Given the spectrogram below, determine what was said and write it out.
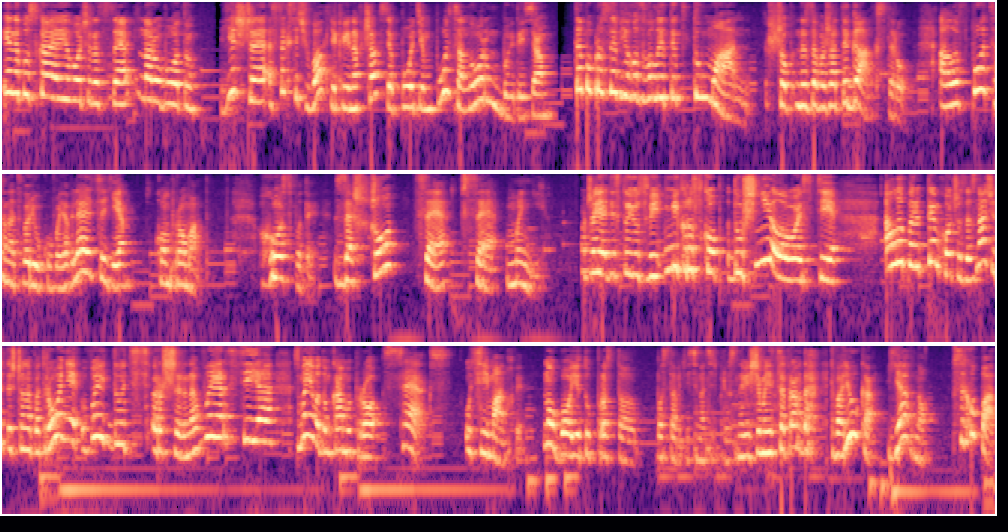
І не пускає його через це на роботу. Є ще сексі чувак, який навчався потім поца норм битися, та попросив його звалити в туман, щоб не заважати гангстеру. Але в поца на тварюку, виявляється, є компромат. Господи, за що це все мені? Отже, я дістаю свій мікроскоп душніловості. Але перед тим хочу зазначити, що на Патреоні вийдуть розширена версія з моїми думками про секс у цій манхві. Ну, бо Ютуб просто поставить 18+. Навіщо мені це правда? Тварюка явно психопат.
